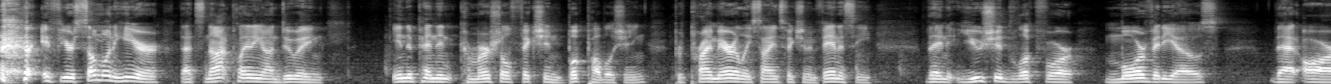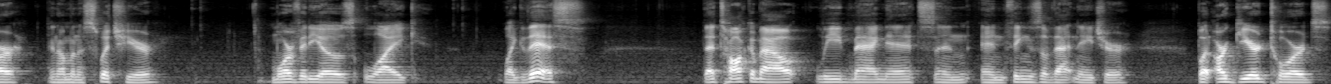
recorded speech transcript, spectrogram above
if you're someone here that's not planning on doing independent commercial fiction book publishing, primarily science fiction and fantasy, then you should look for more videos that are, and I'm going to switch here, more videos like like this that talk about lead magnets and and things of that nature, but are geared towards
